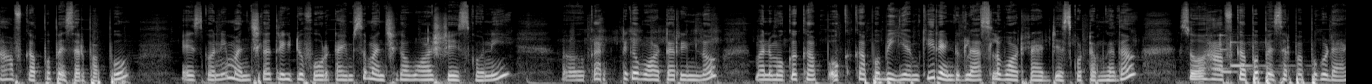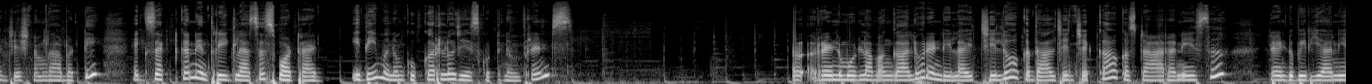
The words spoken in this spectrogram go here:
హాఫ్ కప్పు పెసరపప్పు వేసుకొని మంచిగా త్రీ టు ఫోర్ టైమ్స్ మంచిగా వాష్ చేసుకొని కరెక్ట్గా వాటర్ ఇన్లో మనం ఒక కప్ ఒక కప్పు బియ్యంకి రెండు గ్లాసుల వాటర్ యాడ్ చేసుకుంటాం కదా. సో హాఫ్ కప్పు పెసరపప్పు కూడా యాడ్ చేసినాం కాబట్టి ఎగ్జాక్ట్గా నేను త్రీ గ్లాసెస్ వాటర్ యాడ్ ఇది మనం కుక్కర్లో చేసుకుంటున్నాం ఫ్రెండ్స్. రెండు మూడు లవంగాలు రెండు ఇలాచీలు ఒక దాల్చిన చెక్క ఒక స్టార్ అనేస్ రెండు బిర్యానీ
